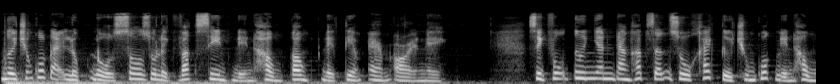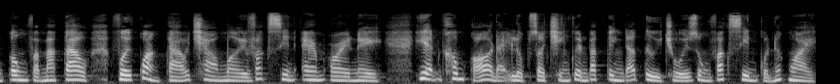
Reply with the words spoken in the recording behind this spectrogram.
Người Trung Quốc đại lục đổ xô du lịch vaccine đến Hồng Kông để tiêm mRNA. Dịch vụ tư nhân đang hấp dẫn du khách từ Trung Quốc đến Hồng Kông và Macau với quảng cáo chào mời vaccine mRNA. Hiện không có ở đại lục do chính quyền Bắc Kinh đã từ chối dùng vaccine của nước ngoài,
